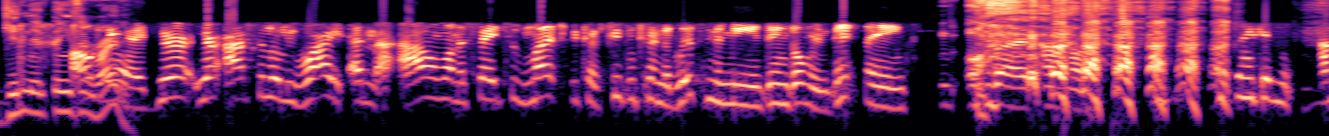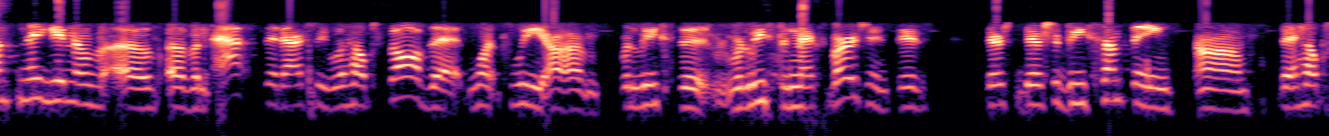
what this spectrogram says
Getting in things oh, in writing. yeah, you're you're absolutely right, and I don't want to say too much because people tend to listen to me and then go invent things. but um, I'm thinking I'm thinking of, of of an app that actually will help solve that once we um, release the release the next version. There's there there should be something um, that helps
